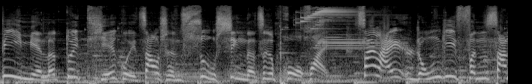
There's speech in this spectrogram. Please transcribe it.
避免了对铁轨造成塑性的这个破坏。再来，容易分散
